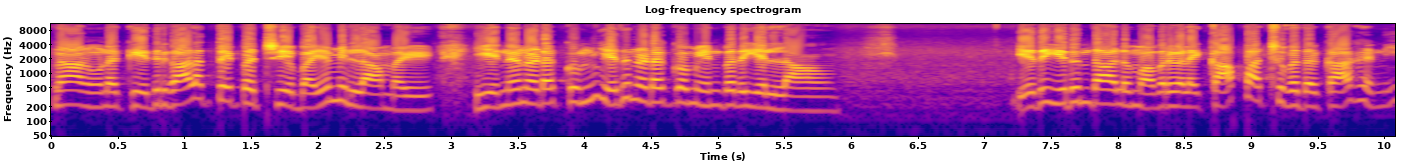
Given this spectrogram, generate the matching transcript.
நான் உனக்கு எதிர்காலத்தை பற்றிய பயம் இல்லாமல் என்ன நடக்கும் எது நடக்கும் என்பதையெல்லாம் எது இருந்தாலும் அவர்களை காப்பாற்றுவதற்காக நீ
